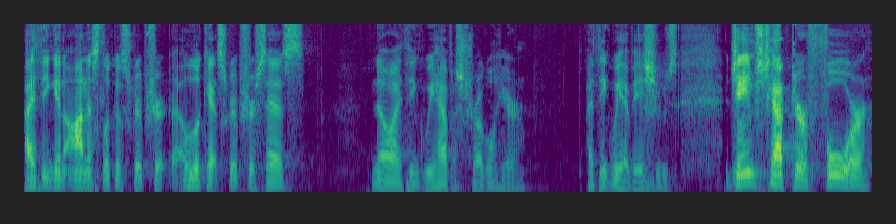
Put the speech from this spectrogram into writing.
I think an honest look of scripture, a look at scripture says, no, I think we have a struggle here. I think we have issues. James chapter 4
